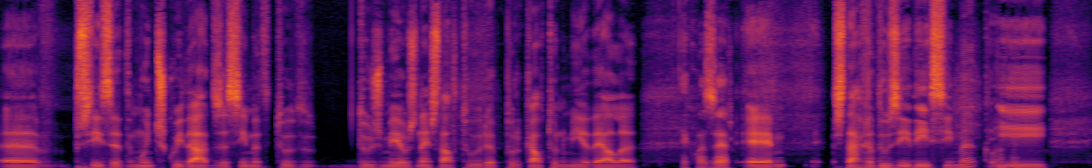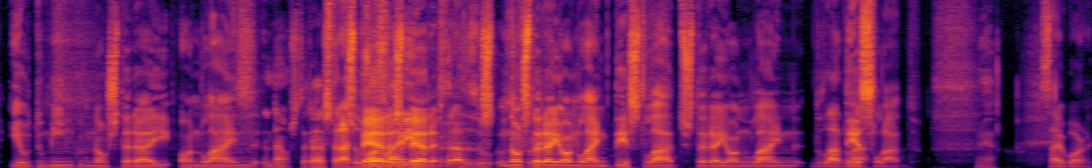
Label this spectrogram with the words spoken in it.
Uh, precisa de muitos cuidados, acima de tudo dos meus nesta altura, porque a autonomia dela É quase zero. é, está reduzidíssima e eu domingo não estarei online. Não, estarás. Estarás Espera, espera. estarás a usu- Não estarei online deste lado, estarei online do lado de lá. desse lado. Cyborg.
